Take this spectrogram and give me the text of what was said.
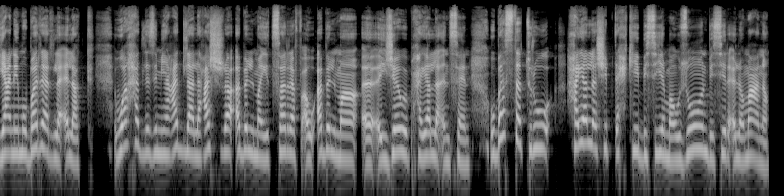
يعني مبرر لإلك. واحد لازم يعدل العشرة قبل ما يتصرف أو قبل ما يجاوب حيلا إنسان. وبس تتروق. حيلا شي بتحكيه بيصير موزون بيصير له معنى.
